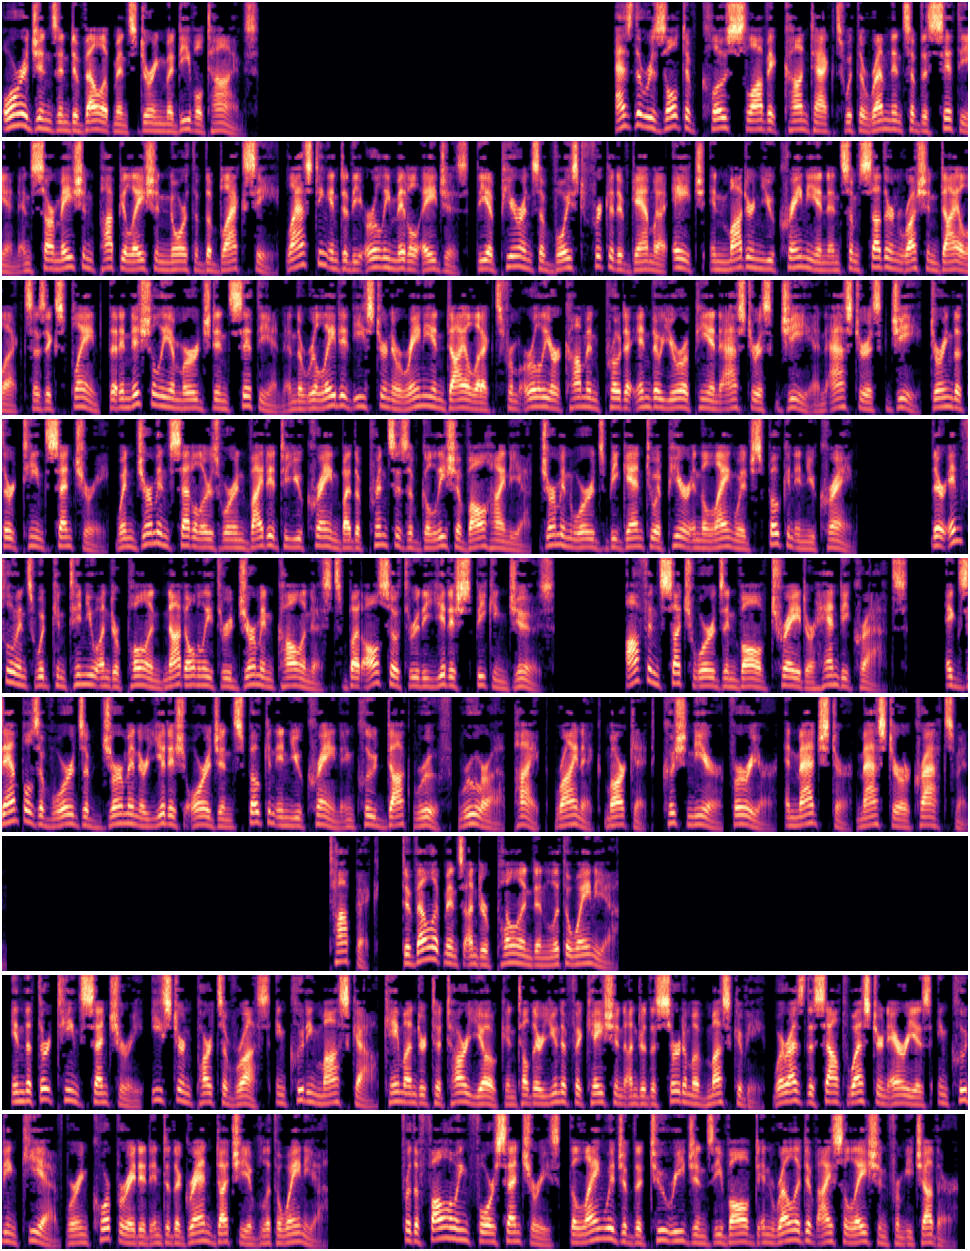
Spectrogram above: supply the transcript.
Origins and developments during medieval times As the result of close Slavic contacts with the remnants of the Scythian and Sarmatian population north of the Black Sea, lasting into the early Middle Ages, the appearance of voiced fricative gamma h in modern Ukrainian and some southern Russian dialects is explained, that initially emerged in Scythian and the related Eastern Iranian dialects from earlier common Proto-Indo-European g and g. During the 13th century, when German settlers were invited to Ukraine by the princes of Galicia-Volhynia, German words began to appear in the language spoken in Ukraine. Their influence would continue under Poland not only through German colonists but also through the Yiddish-speaking Jews. Often such words involve trade or handicrafts. Examples of words of German or Yiddish origin spoken in Ukraine include dock roof, rura, pipe, reinik market, kushnier furrier, and majster master or craftsman. Topic: Developments under Poland and Lithuania In the 13th century, eastern parts of Rus including Moscow came under Tatar yoke until their unification under the Tsardom of Muscovy, whereas the southwestern areas including Kiev were incorporated into the Grand Duchy of Lithuania. For the following four centuries, the language of the two regions evolved in relative isolation from each other.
